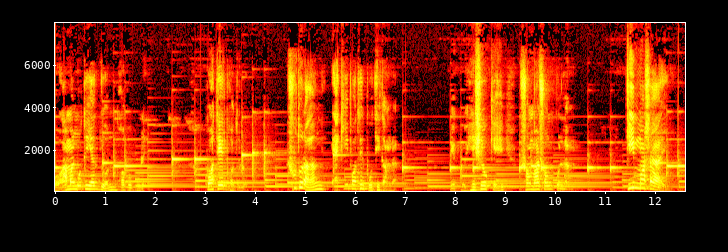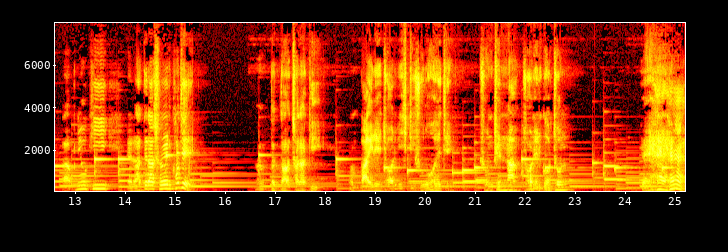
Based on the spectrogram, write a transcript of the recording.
ও আমার মতোই একজন ভবপুরে পথের ভদ্রলোক। সুতরাং একই পথের পথিক আমরা। একটু হেসে ওকে সম্ভাষণ করলাম। কি মশাই আপনিও কি রাতের আশ্রয়ের খোঁজে? তাছাড়া কি? বাইরে ঝড় বৃষ্টি শুরু হয়েছে। শুনছেন না ঝড়ের গর্জন? হ্যাঁ হ্যাঁ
